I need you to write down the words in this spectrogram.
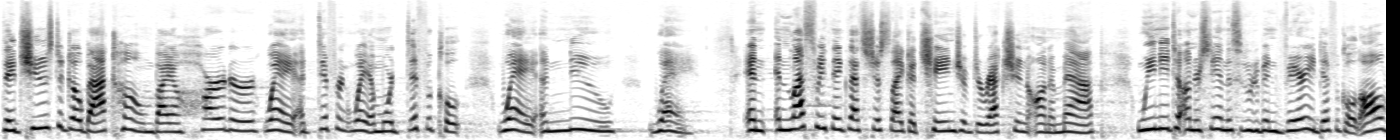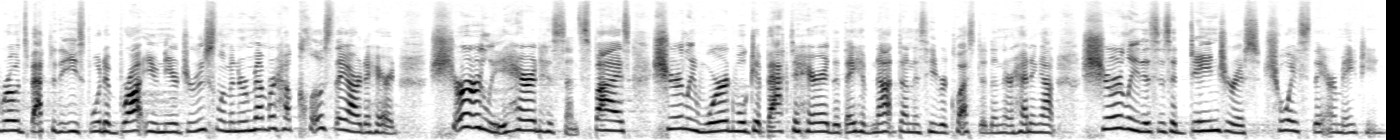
They choose to go back home by a harder way, a different way, a more difficult way, a new way. And unless we think that's just like a change of direction on a map, we need to understand this would have been very difficult. All roads back to the east would have brought you near Jerusalem. And remember how close they are to Herod. Surely Herod has sent spies. Surely word will get back to Herod that they have not done as he requested and they're heading out. Surely this is a dangerous choice they are making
